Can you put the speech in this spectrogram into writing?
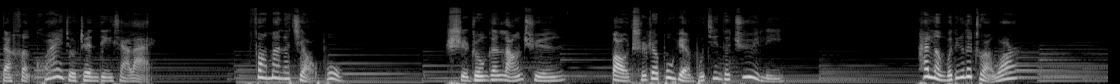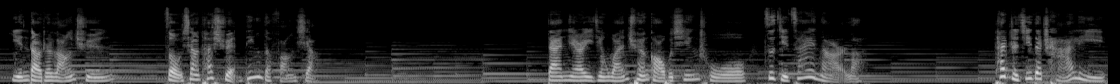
但很快就镇定下来。放慢了脚步，始终跟狼群保持着不远不近的距离，还冷不丁的转弯，引导着狼群走向他选定的方向。丹尼尔已经完全搞不清楚自己在哪儿了，他只记得查理、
